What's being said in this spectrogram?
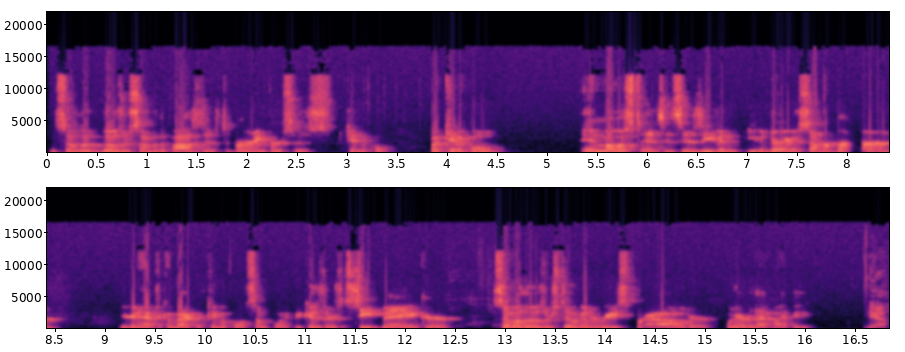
and so th- those are some of the positives to burning versus chemical. But chemical, in most instances, even even during a summer burn, you're going to have to come back with chemical at some point because there's a seed bank or some of those are still going to resprout or whatever that might be. Yeah.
